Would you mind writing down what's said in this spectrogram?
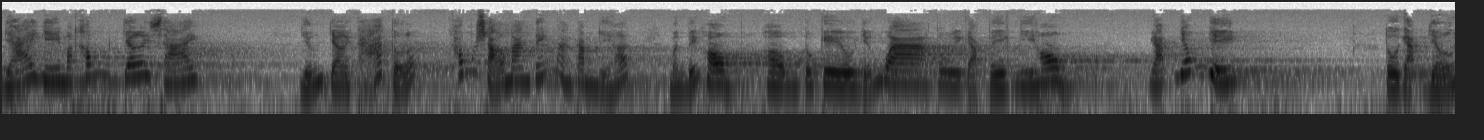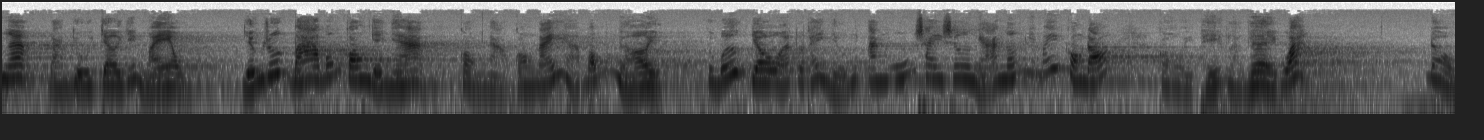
Dạy gì mà không chơi xài. Dưỡng chơi thả cửa, Không sợ mang tiếng mang tâm gì hết. Mình biết không? Hôm tôi kêu dưỡng qua, tôi gặp việc gì không? Gặp giống gì? Tôi gặp dưỡng á, Đang vui chơi với mèo. Dưỡng rước ba, bốn con về nhà. Con nào con nấy hả? Bóng ngời. Tôi bước vô hả? Tôi thấy Dưỡng ăn uống say sưa ngã ngấn như mấy con đó. Coi thiệt là ghê quá. Đồ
